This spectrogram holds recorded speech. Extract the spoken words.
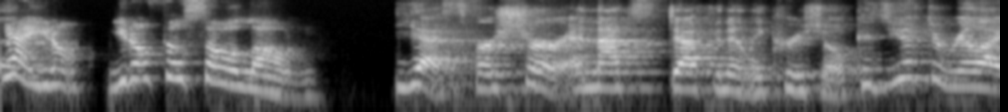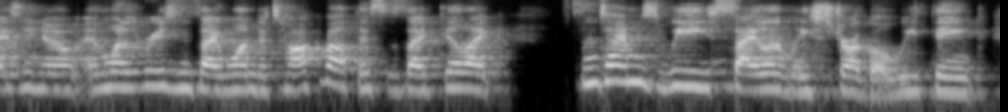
yeah, you don't you don't feel so alone. Yes, for sure, and that's definitely crucial because you have to realize, you know, and one of the reasons I wanted to talk about this is I feel like sometimes we silently struggle. We think,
